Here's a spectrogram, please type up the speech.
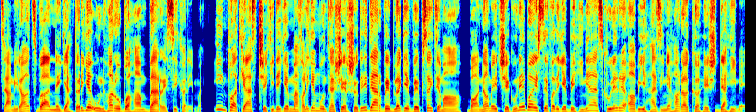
تعمیرات و نگهداری اونها رو با هم بررسی کنیم. این پادکست چکیده مقاله منتشر شده در وبلاگ وبسایت ما با نام چگونه با استفاده بهینه از کولر آبی هزینه ها را کاهش دهیمه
